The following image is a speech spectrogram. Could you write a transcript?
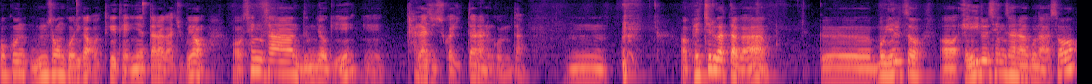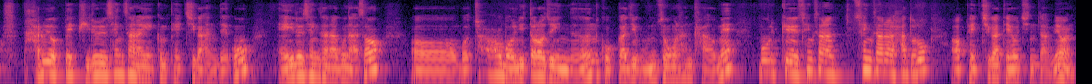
혹은 운송 거리가 어떻게 되느냐에 따라 가지고요. 어, 생산 능력이 예, 달라질 수가 있다라는 겁니다. 음, 어, 배치를 갖다가 그 뭐 예를 들어서 어, A를 생산하고 나서 바로 옆에 B를 생산하게끔 배치가 안 되고 A를 생산하고 나서 어, 뭐 저 멀리 떨어져 있는 곳까지 운송을 한 다음에 뭐 이렇게 생산 생산을 하도록 어, 배치가 되어진다면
